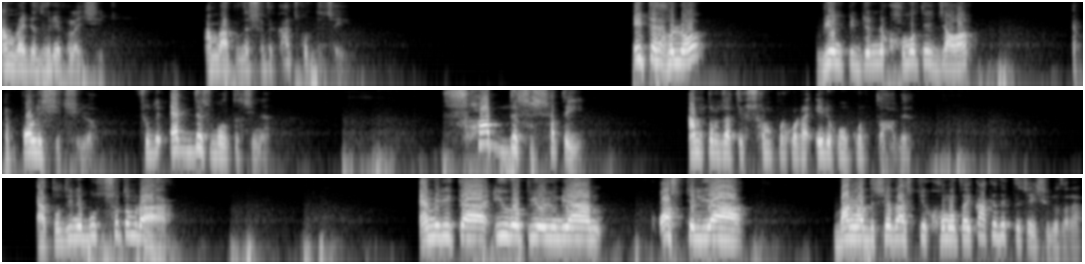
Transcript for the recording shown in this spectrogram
আমরা এটা ধরে ফেলাইছি। আমরা আপনাদের সাথে কাজ করতে চাই। এটা হলো বিএনপির জন্য ক্ষমতায় যাওয়ার একটা পলিসি ছিল। শুধু এক দেশ বলতেছি না, সব দেশের সাথেই আন্তর্জাতিক সম্পর্কটা এরকম করতে হবে। এতদিনে বুঝছ তোমরা? আমেরিকা, ইউরোপীয় ইউনিয়ন, অস্ট্রেলিয়া, বাংলাদেশের রাষ্ট্রীয় ক্ষমতায় কাকে দেখতে চাইছিল তারা?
